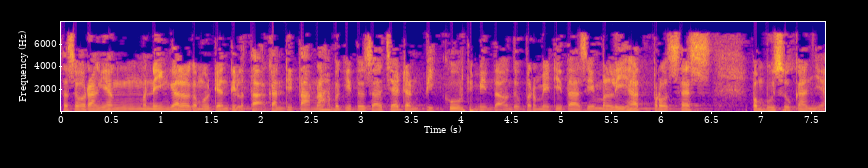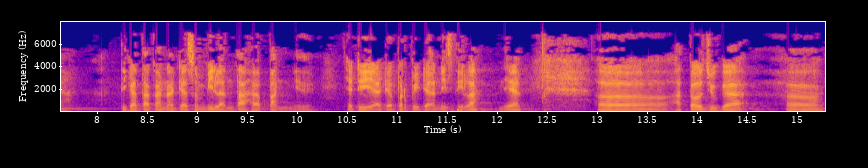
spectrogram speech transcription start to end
seseorang yang meninggal kemudian diletakkan di tanah begitu saja dan biku diminta untuk bermeditasi melihat proses pembusukannya. Dikatakan ada sembilan tahapan gitu. Jadi ada perbedaan istilah ya. Uh, atau juga uh,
